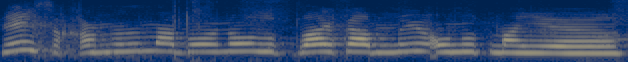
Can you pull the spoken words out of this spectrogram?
Neyse kanalıma abone olup like atmayı unutmayın.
